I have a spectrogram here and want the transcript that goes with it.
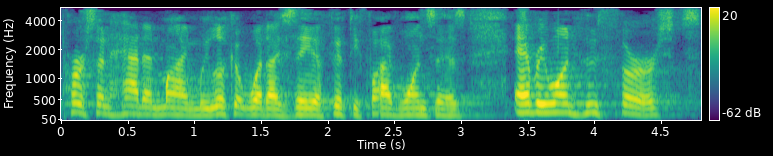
person had in mind, we look at what Isaiah 55 1 says, everyone who thirsts,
